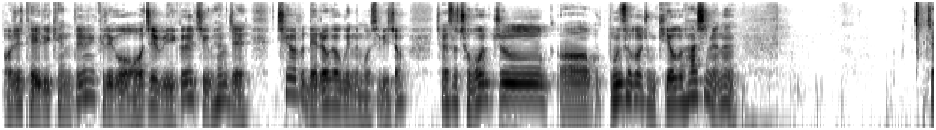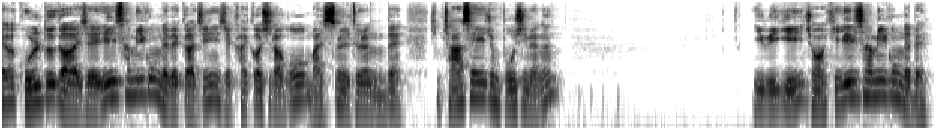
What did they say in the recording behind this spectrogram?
어제 daily candle 그리고 어제 wick을 지금 현재 채우러 내려가고 있는 모습이죠. 자, 그래서 저번 주 어, 분석을 좀 기억을 하시면은 제가 골드가 이제 1310 레벨까지 이제 갈 것이라고 말씀을 드렸는데 지금 자세히 좀 보시면은 이 wick이 정확히 1310 레벨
